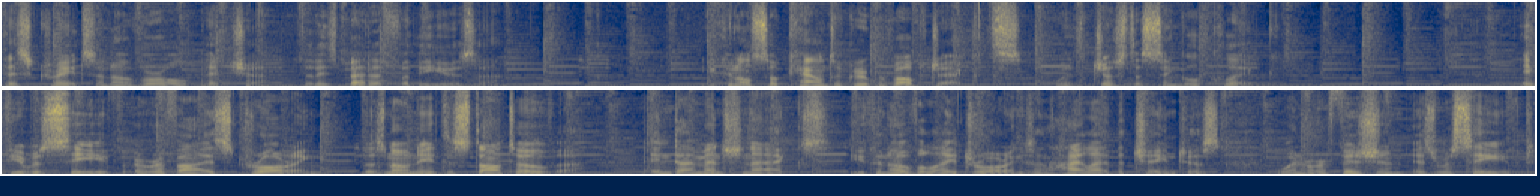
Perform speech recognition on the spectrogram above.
This creates an overall picture that is better for the user. You can also count a group of objects with just a single click. If you receive a revised drawing, there's no need to start over. In Dimension X, you can overlay drawings and highlight the changes when a revision is received.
